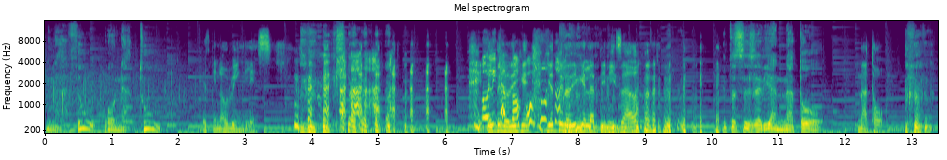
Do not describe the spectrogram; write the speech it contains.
Nazu o Natu. Es que no hablo inglés. yo, te lo dije, yo te lo dije latinizado. Entonces sería Nato. Nato.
